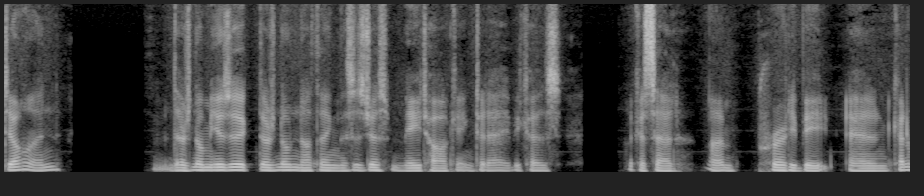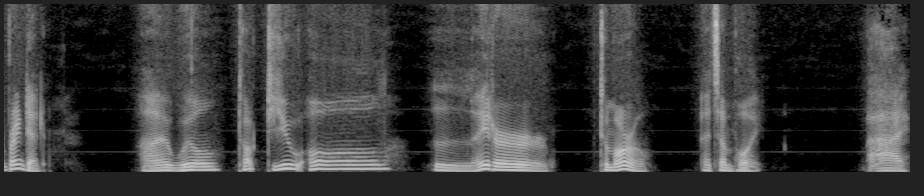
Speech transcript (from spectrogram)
done. There's no music, there's no nothing. This is just me talking today because, like I said, I'm pretty beat and kind of brain dead. I will talk to you all later tomorrow at some point. Bye.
